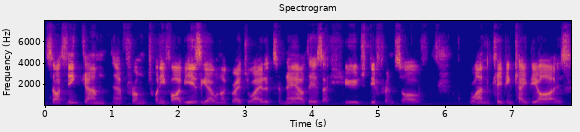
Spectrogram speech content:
So I think um, from 25 years ago when I graduated to now, there's a huge difference of one keeping KPIs,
